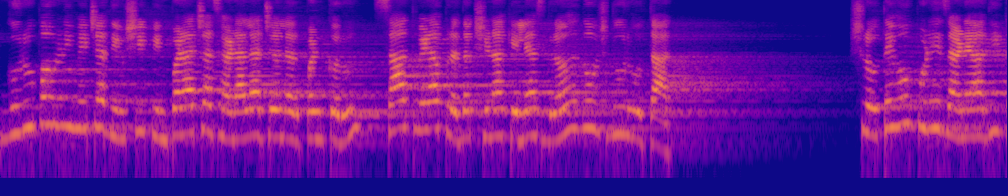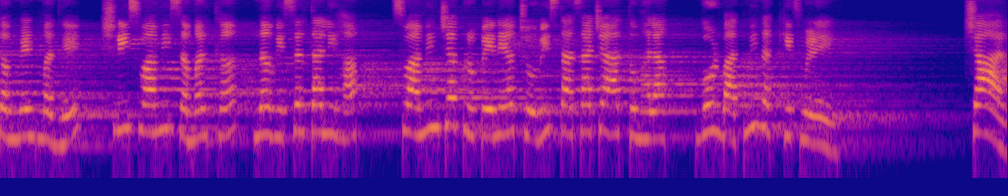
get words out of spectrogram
गुरुपौर्णिमेच्या दिवशी पिंपळाच्या झाडाला जल अर्पण करून सात वेळा प्रदक्षिणा केल्यास ग्रहदोष दूर होतात. श्रोते हो पुढे जाण्याआधी कमेंटमध्ये श्री स्वामी समर्थ न विसरता लिहा. स्वामींच्या कृपेने चोवीस तासाच्या आत तुम्हाला गोड बातमी नक्कीच मिळेल. चार.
